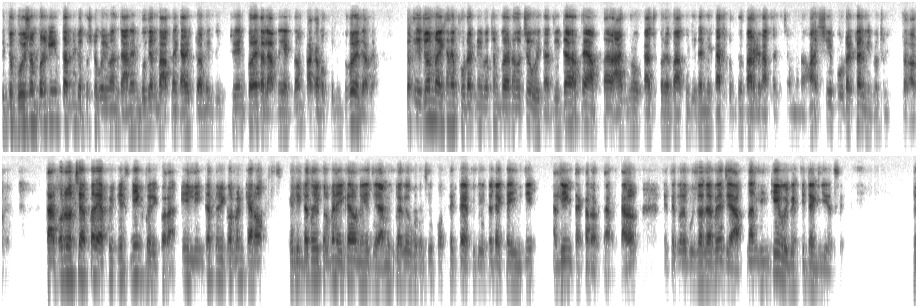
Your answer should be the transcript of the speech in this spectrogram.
কিন্তু বই সম্পর্কে কিন্তু আপনি যথেষ্ট পরিমাণ জানেন, বুঝেন বা আপনাকে আরেকটু আমি ট্রেন করে তাহলে আপনি একদম পাকাপোক্ত কিন্তু হয়ে যাবেন। তো এই জন্য এখানে প্রোডাক্ট নির্বাচন করাটা হচ্ছে ওইটা, যেটা আপনি আপনার আগ্রহ কাজ করে বা আপনি যেটা নিয়ে কাজ করতে পারবেন, আপনার কাছে মনে হয়, সেই প্রোডাক্টটা নির্বাচন করতে হবে। তারপরে হচ্ছে আপনার অ্যাফিলিয়েট লিঙ্ক তৈরি করা। এই লিঙ্কটা তৈরি করবেন কেন? এই লিঙ্কটা তৈরি করবেন এই কারণে যে আমি একটু আগে বলেছি, প্রত্যেকটা অ্যাফিলিয়েটের একটা ইউনিক লিঙ্ক থাকা দরকার। কারণ এতে করে বোঝা যাবে যে আপনার লিঙ্কে ওই ব্যক্তিটা গিয়েছে। তো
